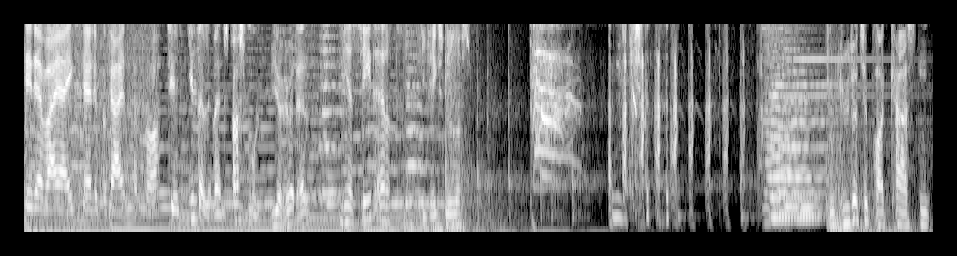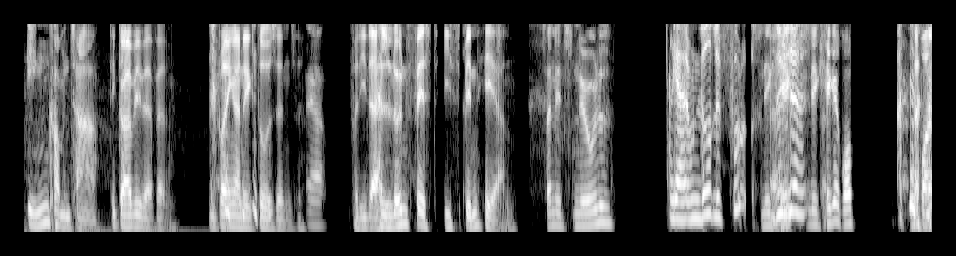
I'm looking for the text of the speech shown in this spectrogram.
det der var jeg ikke særlig begejstret for. Det er et irrelevant spørgsmål. Vi har hørt alt. Vi har set alt. De kan ikke snyde os. Du lytter til podcasten Ingen Kommentarer. Det gør vi i hvert fald. Vi bringer en ekstra udsendelse. Ja. Fordi der er lønfest i spinhæren. Sådan lidt snøvlet. Ja, hun lød lidt fuld, Nick, synes jeg. Nick Hækkerup. Robot.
